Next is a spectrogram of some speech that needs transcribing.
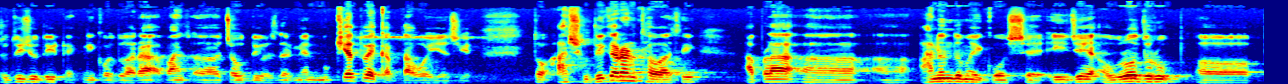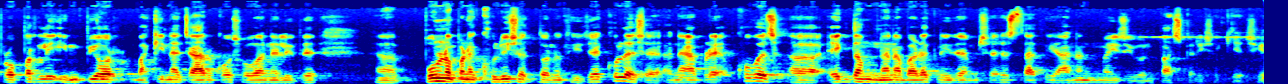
જુદી જુદી ટેકનિકો દ્વારા પાંચ ચૌદ દિવસ દરમિયાન મુખ્યત્વે કરતા હોઈએ છીએ. તો આ શુદ્ધિકરણ થવાથી આપણા આનંદમય કોષ છે. એ જે અવરોધરૂપ પ્રોપરલી ઇમ્પ્યોર બાકીના ચાર કોષ હોવાને લીધે પૂર્ણપણે ખુલી શકતો નથી. જે ખુલે છે અને આપણે ખૂબ જ એકદમ નાના બાળકની જેમ સહજતાથી આનંદમય જીવન પાસ કરી શકીએ છીએ.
